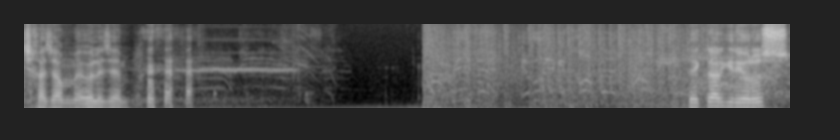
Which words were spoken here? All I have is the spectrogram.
Çıkacağım ve öleceğim. tekrar giriyoruz.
